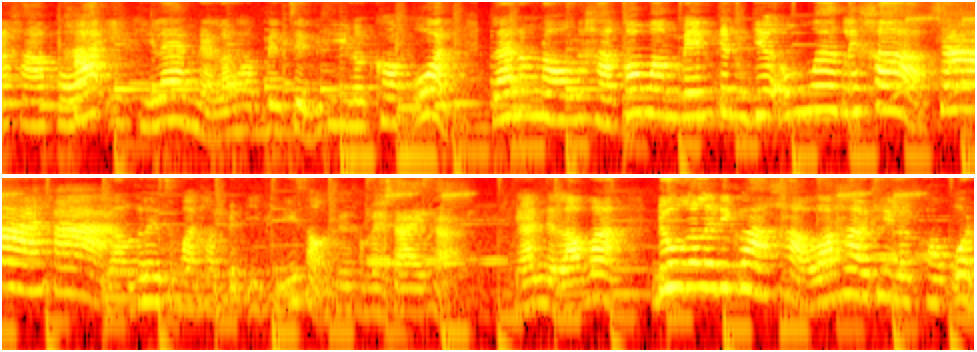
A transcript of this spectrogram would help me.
นะคะ เพราะว่า EP แรกเนี่ยเราทำเป็น7วิธีลดความอ้วน และน้องๆนะคะ ก็มาเม้นต์กันเยอะมากๆเลยค่ะ ใช่ค่ะ เราก็เลยจะมาทำเป็น EP ที่2ใช่ไหมคะแม่ใช่ค่ะงั้นเดี๋ยวเรามาดูกันเลยดีกว่าค่ะว่า5วิธีลดความอ้วน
